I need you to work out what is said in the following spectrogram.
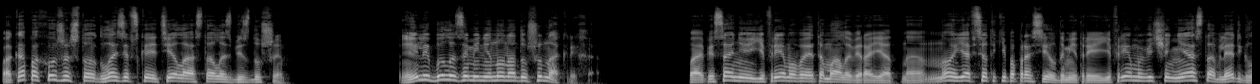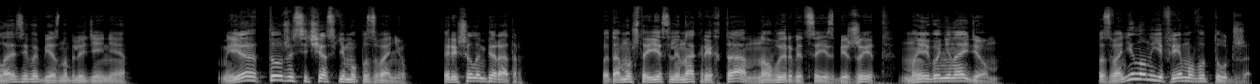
Пока похоже, что глазевское тело осталось без души. Или было заменено на душу накриха. По описанию Ефремова это маловероятно, но я все-таки попросил Дмитрия Ефремовича не оставлять Глазева без наблюдения. «Я тоже сейчас ему позвоню», — решил император. Потому что если накрех там, но вырвется и сбежит, мы его не найдем. Позвонил он Ефремову тут же.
